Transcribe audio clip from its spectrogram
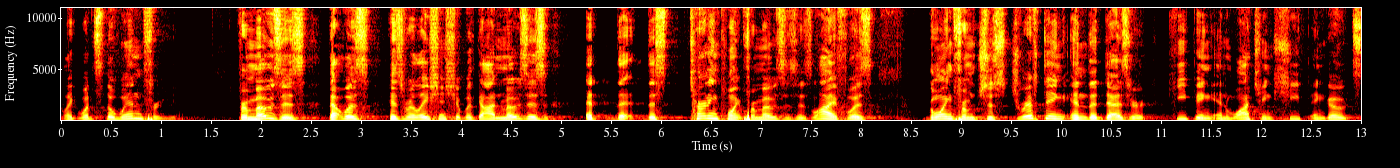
Like, what's the win for you? For Moses, that was his relationship with God. Moses, at the, this turning point for Moses' life was going from just drifting in the desert, keeping and watching sheep and goats,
